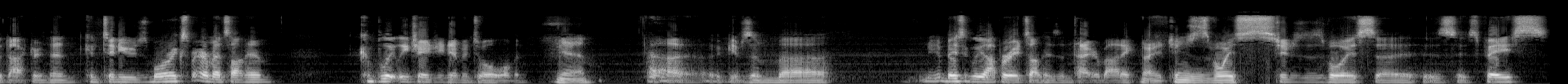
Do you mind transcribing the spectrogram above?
the doctor then continues more experiments on him, completely changing him into a woman. Yeah. Uh, gives him uh, basically operates on his entire body. Right. Changes his voice. Changes his voice, uh, his his face,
